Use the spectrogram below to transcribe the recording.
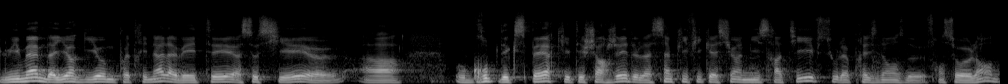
Lui-même, d'ailleurs, Guillaume Poitrinal avait été associé au groupe d'experts qui était chargé de la simplification administrative sous la présidence de François Hollande.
